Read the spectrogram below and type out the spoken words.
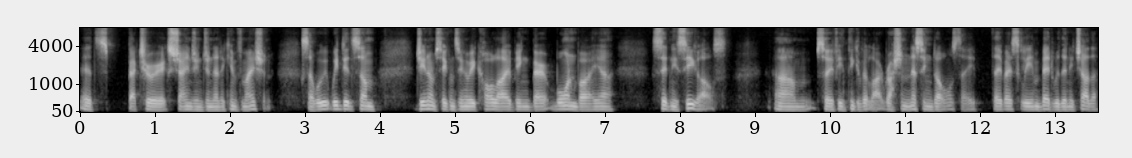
It's bacteria exchanging genetic information. So we, we did some genome sequencing of E. coli being born by uh, Sydney seagulls. Um, so if you think of it like Russian nesting dolls, they, they basically embed within each other.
